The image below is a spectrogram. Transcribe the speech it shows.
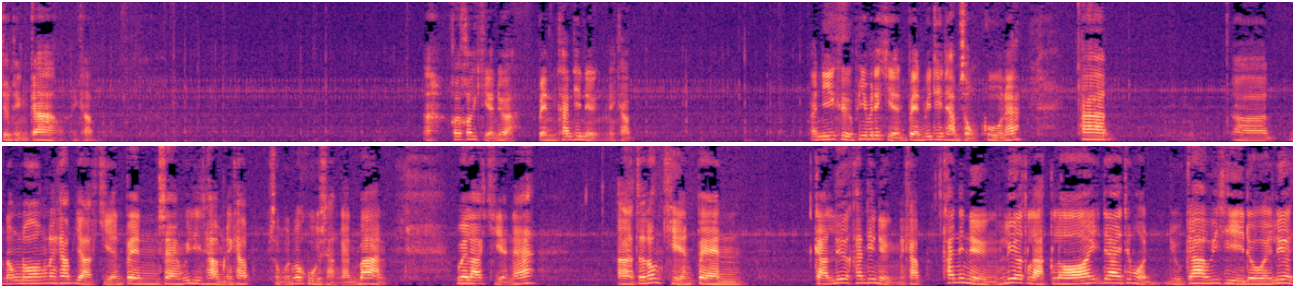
จนถึงเก้านะครับ อะค่อยๆเขียนดีกว่าเป็นขั้นที่หนึ่งนะครับ อันนี้คือพี่ไม่ได้เขียนเป็นวิธีทำส่งครูนะ ถ้าน้องๆนะครับ อยากเขียนเป็นแซงวิธีทำนะครับ สมมติว่าครูสั่งกันบ้าน เวลาเขียนนะอาจจะต้องเขียนเป็นการเลือกขั้นที่1นนะครับขั้นที่ 1 เลือกหลักร้อยได้ทั้งหมดอยู่ 9 วิธีโดยเลือก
